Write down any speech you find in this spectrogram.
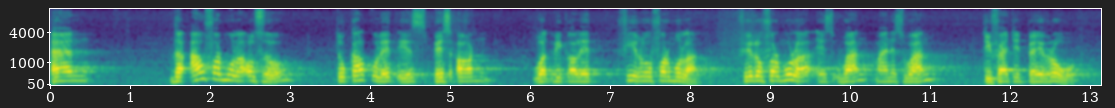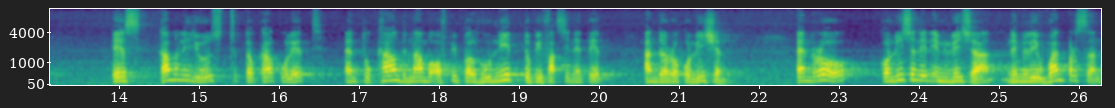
And the our formula also to calculate is based on what we call it Firo formula. Firo formula is 1 minus 1 divided by rho is commonly used to calculate and to count the number of people who need to be vaccinated under rho condition. And rho condition in Indonesia, namely one person,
